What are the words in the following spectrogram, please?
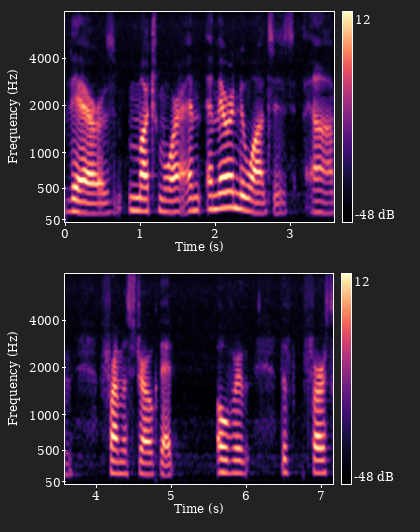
there's much more, and, and there are nuances um, from a stroke that over the first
